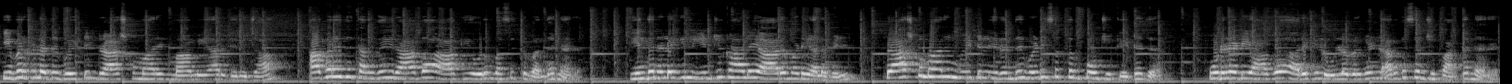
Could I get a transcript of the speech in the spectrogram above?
இவர்களது வீட்டில் ராஜ்குமாரின் மாமியார் கிரிஜா அவரது தங்கை ராதா ஆகியோரும் வசித்து வந்தனர். இந்த நிலையில் இன்று காலை ஆறு மணி அளவில் ராஜ்குமாரின் வீட்டில் இருந்து வெடி சத்தம் போன்று கேட்டது. உடனடியாக அருகில் உள்ளவர்கள் அங்கு சென்று பார்த்தனர்.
